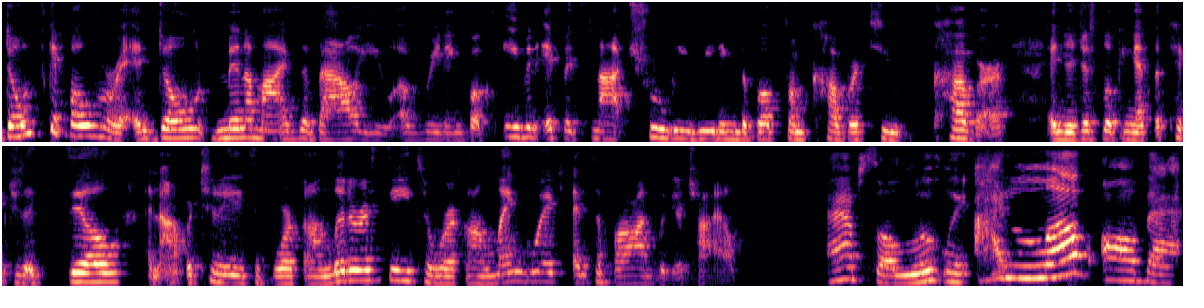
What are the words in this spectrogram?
don't skip over it and don't minimize the value of reading books, even if it's not truly reading the book from cover to cover and you're just looking at the pictures. It's still an opportunity to work on literacy, to work on language, and to bond with your child. Absolutely. I love all that,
